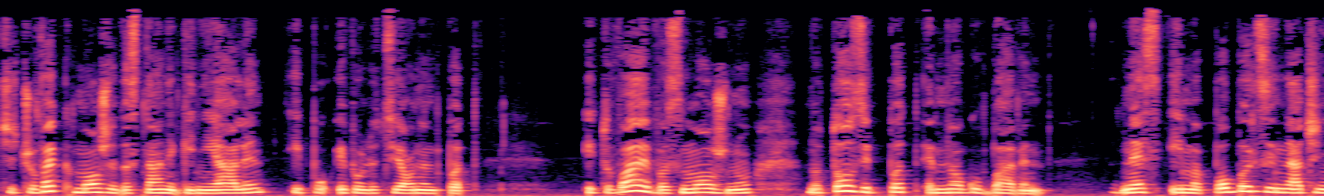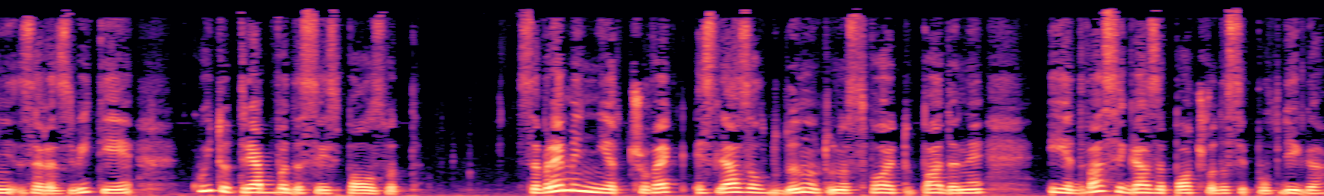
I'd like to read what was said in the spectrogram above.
че човек може да стане гениален и по еволюционен път. И това е възможно, но този път е много бавен. Днес има по-бързи начини за развитие, които трябва да се използват. Съвременният човек е слязал до дъното на своето падане и едва сега започва да се повдига.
